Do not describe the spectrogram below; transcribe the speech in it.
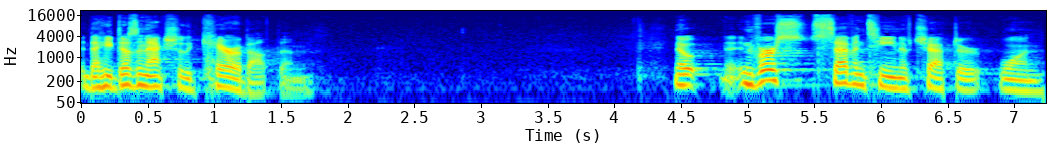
and that he doesn't actually care about them. Now, in verse 17 of chapter 1,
